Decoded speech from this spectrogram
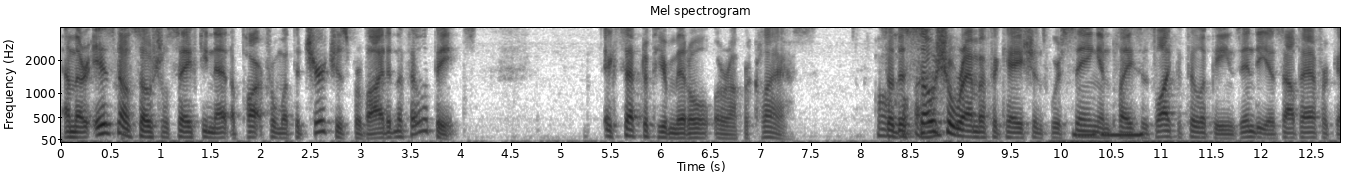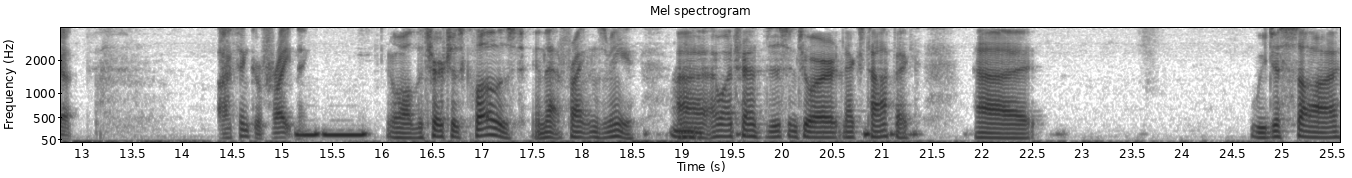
And there is no social safety net apart from what the churches provide in the Philippines except if you're middle or upper class. Oh, so the social ramifications we're seeing in places like the Philippines, India, South Africa, I think are frightening. Well, the church is closed, and that frightens me. Mm. Uh, I want to transition to our next topic. Uh, we just saw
